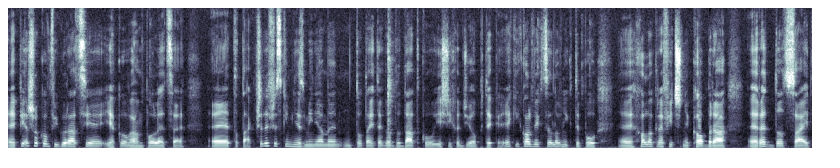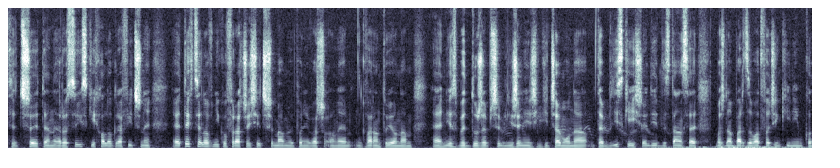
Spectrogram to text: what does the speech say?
E, Pierwszą konfigurację, jaką Wam polecę, e, to tak, przede wszystkim nie zmieniamy tutaj tego dodatku, jeśli chodzi o optykę. Jakikolwiek celownik typu e, holograficzny Cobra, Red Dot Sight, czy ten rosyjski holograficzny, tych celowników raczej się trzymamy, ponieważ one gwarantują nam niezbyt duże przybliżenie, dzięki czemu na te bliskie i średnie dystanse można bardzo łatwo dzięki nim kontrolować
